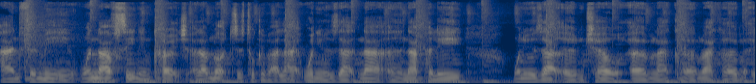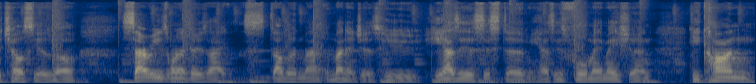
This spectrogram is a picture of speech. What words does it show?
And for me, when I've seen him coach, and I'm not just talking about like when he was at Na- uh, Napoli, when he was at um, um like um, like um, Chelsea as well. Sarri is one of those like stubborn ma- managers who he has his system, he has his formation. He can't,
